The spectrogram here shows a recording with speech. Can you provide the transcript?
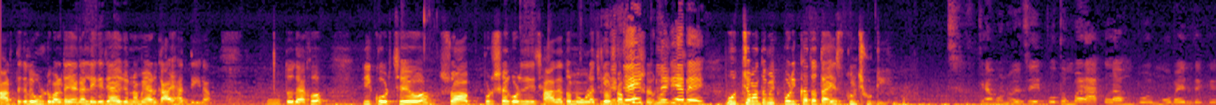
মারতে গেলে উল্টো পাল্টা জায়গায় লেগে যায় ওই জন্য আমি আর গায়ে হাত দিই না। তো দেখো কি করছে ও? সব পরিষ্কার করে দিয়েছে। এত নোংরা ছিল সব পরিষ্কার করে দিয়েছে। উচ্চ মাধ্যমিক পরীক্ষা তো তাই স্কুল ছুটি। কেমন হয়েছে? এই প্রথমবার আঁকলাম মোবাইল দেখে।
